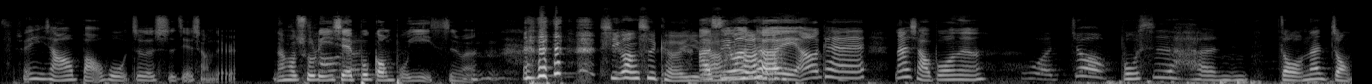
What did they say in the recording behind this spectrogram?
子。所以你想要保护这个世界上的人，然后处理一些不公不义，是吗？希望是可以的啊，希望可以。OK，那小波呢？我就不是很走那种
